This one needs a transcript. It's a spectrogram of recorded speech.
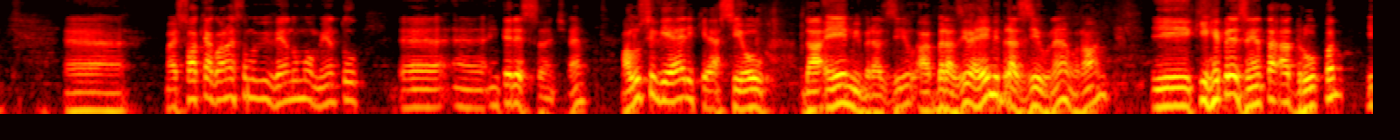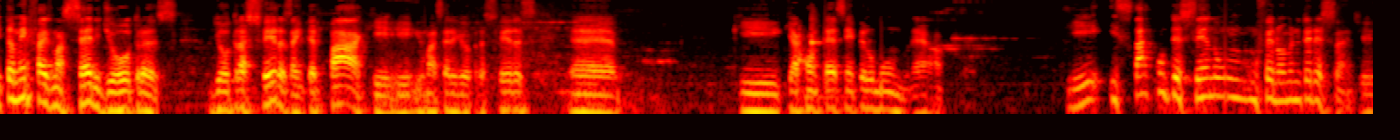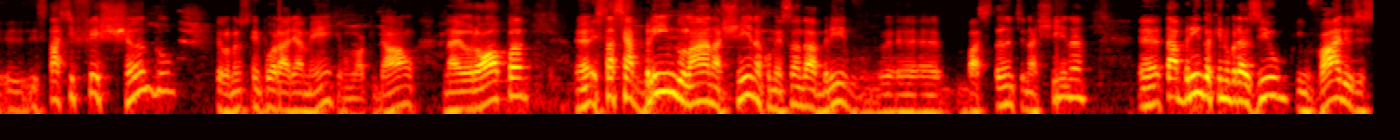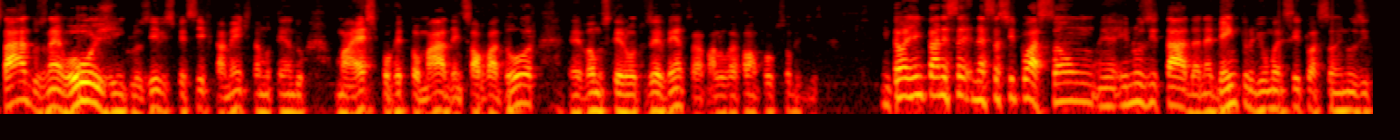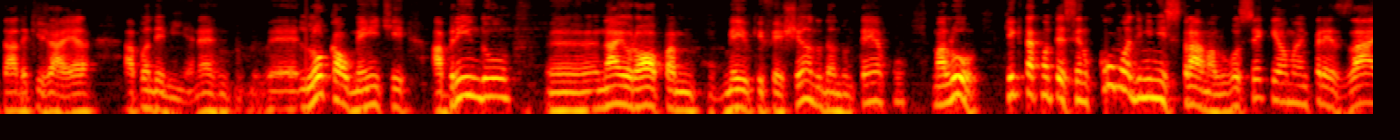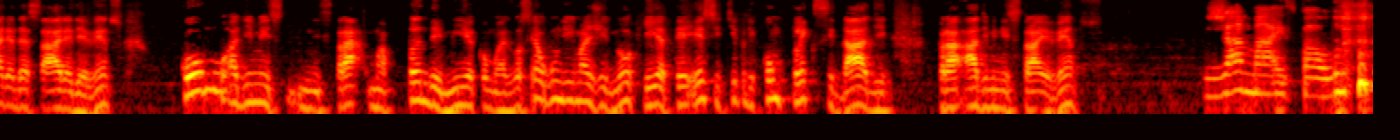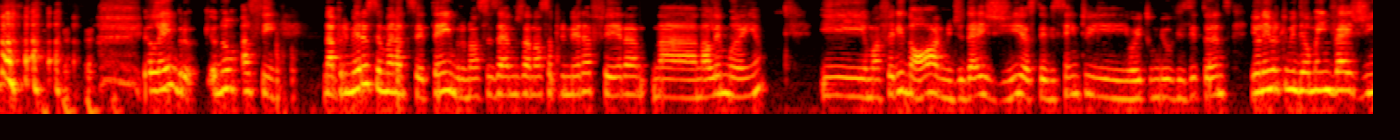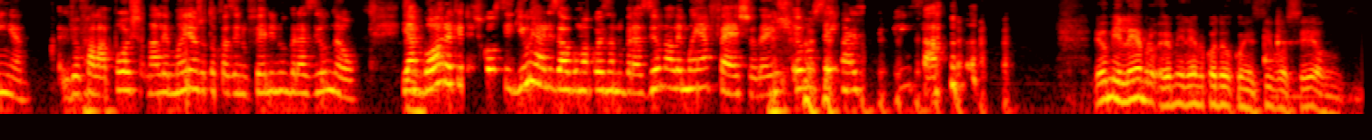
É, mas só que agora nós estamos vivendo um momento é, é interessante, né? Malu Sivieri, que é a CEO da M Brasil, a Brasil é M Brasil, né, o nome, e que representa a Drupa e também faz uma série de outras de outras feiras, a Interpac e, uma série de outras feiras é, que, que acontecem pelo mundo, né? E está acontecendo um, um, fenômeno interessante. Está se fechando, pelo menos temporariamente, um lockdown na Europa é, está se abrindo lá na China, começando a abrir é, bastante na China. Está é, abrindo aqui no Brasil, em vários estados, né? hoje, inclusive, especificamente, estamos tendo uma Expo retomada em Salvador, é, vamos ter outros eventos, a Malu vai falar um pouco sobre isso. Então, a gente está nessa, nessa situação é, inusitada, né? dentro de uma situação inusitada que já era a pandemia. Né? É, localmente, abrindo, na Europa meio que fechando, dando um tempo. Malu, o que está acontecendo? Como administrar, Malu? Você que é uma empresária dessa área de eventos, como administrar uma pandemia como essa? Você algum dia imaginou que ia ter esse tipo de complexidade para administrar eventos? Jamais, Paulo. eu lembro, eu não, assim, na primeira semana de setembro, nós fizemos a nossa primeira feira na, na Alemanha, e uma feira enorme, de 10 dias, teve 108 mil visitantes. E eu lembro que me deu uma invejinha de eu falar, poxa, na Alemanha eu já estou fazendo feira e no Brasil não. E agora que a gente conseguiu realizar alguma coisa no Brasil, na Alemanha fecha. Daí eu não sei mais o que pensar. Eu me lembro, eu me lembro quando eu conheci você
